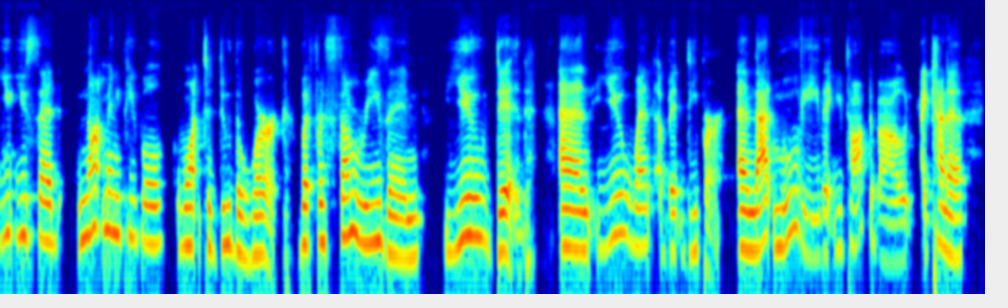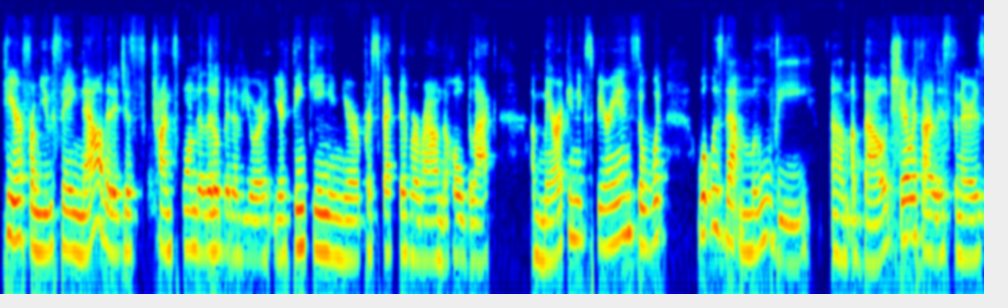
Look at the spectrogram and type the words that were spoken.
you you said not many people want to do the work but for some reason you did. And you went a bit deeper. And that movie that you talked about i kind of hear from you saying now that it just transformed a little bit of your your thinking and your perspective around the whole black american experience so what what was that movie um, about. Share with our listeners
